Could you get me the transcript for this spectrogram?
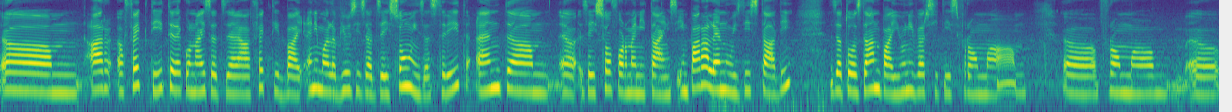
um, are affected, recognize that they are affected by animal abuses that they saw in the street and um, uh, they saw for many times. In parallel with this study that was done by universities from um, uh, from um, uh,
